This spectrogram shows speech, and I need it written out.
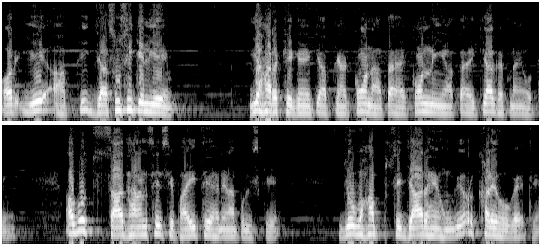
और ये आपकी जासूसी के लिए यहाँ रखे गए हैं कि आपके यहाँ कौन आता है, कौन नहीं आता है, क्या घटनाएँ होती हैं। अब वो साधारण से सिपाही थे हरियाणा पुलिस के, जो वहाँ से जा रहे होंगे और खड़े हो गए थे।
